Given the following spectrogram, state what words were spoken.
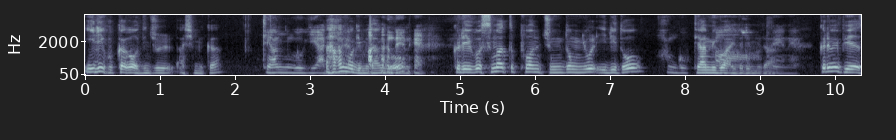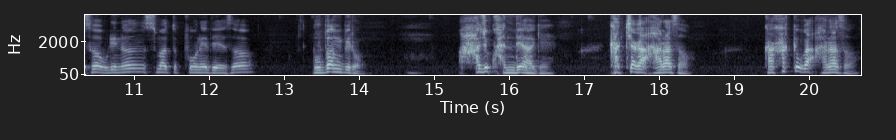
1위 국가가 어딘 줄 아십니까? 대한민국이 아, 아니에요. 한국입니다, 아, 한국. 네네. 그리고 스마트폰 중독률 1위도 한국. 대한민국 아, 아이들입니다. 네네. 그럼에 비해서 우리는 스마트폰에 대해서 무방비로 아주 관대하게 각자가 알아서 각 학교가 알아서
